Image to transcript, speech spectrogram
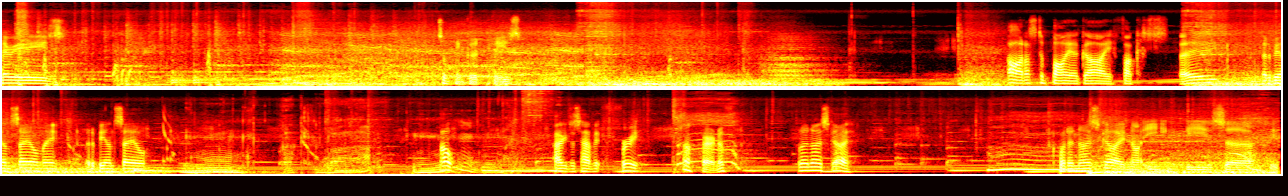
Berries. Something good, please. Oh, that's to buy a guy. Fuck's sake. Better be on sale, mate. Better be on sale. I can just have it for free. Oh, fair enough. What a nice guy. What a nice guy not eating these, uh... The...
